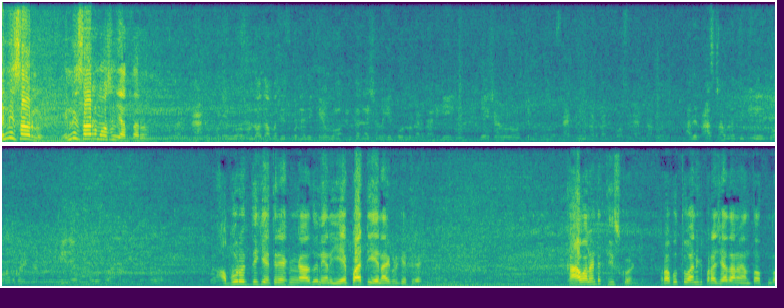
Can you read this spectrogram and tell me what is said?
ఎన్నిసార్లు ఎన్నిసార్లు మోసం చేస్తారు? అది రాష్ట్ర అభివృద్ధికి దోహదపడింది మీరేమో వద్దు అభివృద్ధికి వ్యతిరేకం కాదు నేను ఏ పార్టీ ఏ నాయకుడికి వ్యతిరేకం కాదు. కావాలంటే తీసుకోండి. ప్రభుత్వానికి ప్రజాదానం ఎంత అవుతుందో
